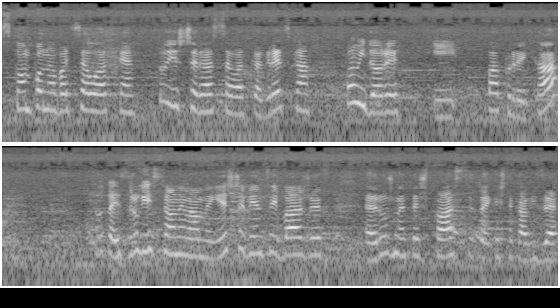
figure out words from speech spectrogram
skomponować sałatkę. Tu jeszcze raz sałatka grecka, pomidory i papryka. Tutaj z drugiej strony mamy jeszcze więcej warzyw, e, różne też pasty, to jakaś taka widzę e,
